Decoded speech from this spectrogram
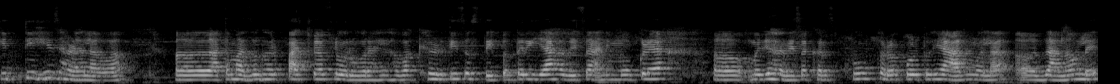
कितीही झाडं लावा. आता माझं घर पाचव्या फ्लोअरवर आहे हवा खेळतीच असते पण तरी या हवेचा आणि मोकळ्या म्हणजे हवेचा खरंच खूप फरक पडतो हे आज मला जाणवलं आहे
